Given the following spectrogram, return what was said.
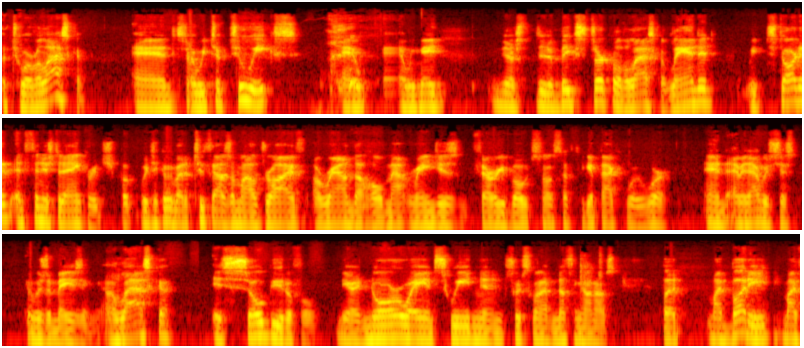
a tour of Alaska, and so we took two weeks, and and we made you know did a big circle of Alaska. Landed, we started and finished at Anchorage, but we took about a two thousand mile drive around the whole mountain ranges and ferry boats and all that stuff to get back to where we were. And I mean that was just it was amazing. Alaska is so beautiful. You know, Norway and Sweden and Switzerland have nothing on us, but my buddy, my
